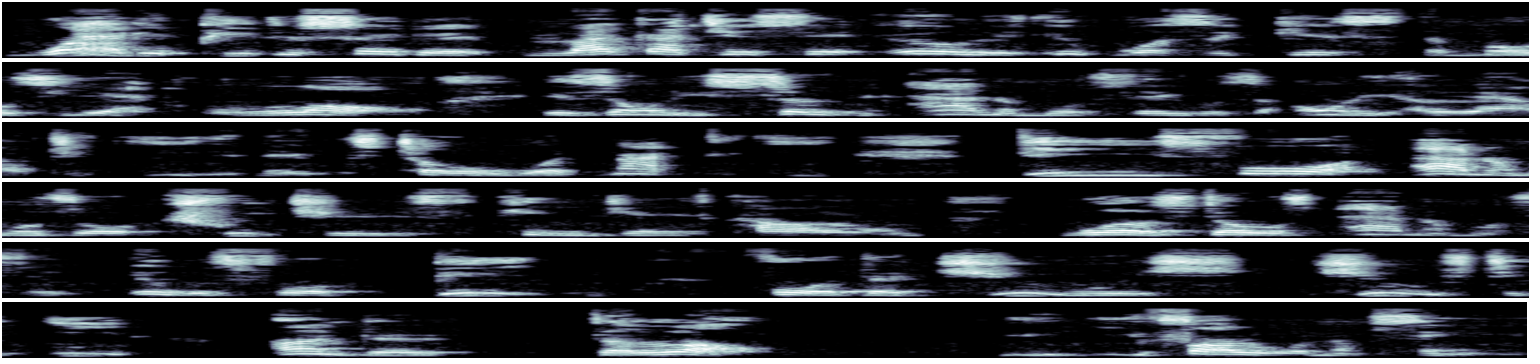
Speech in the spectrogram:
Why did Peter say that? Like I just said earlier, it was against the Mosaic law. It's only certain animals they was only allowed to eat, and they was told what not to eat. These four animals or creatures, King James called them, was those animals. that It was forbidden for the Jewish Jews to eat under the law. You, you follow what I'm saying?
